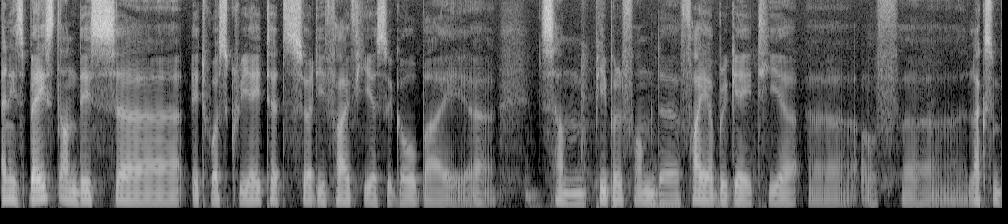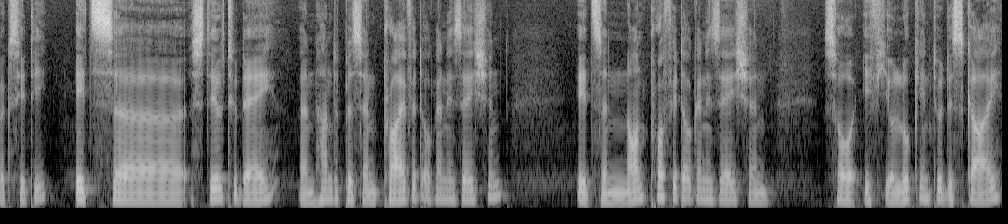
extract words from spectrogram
And it's based on this, uh, it was created 35 years ago by uh, some people from the fire brigade here uh, of uh, Luxembourg City. It's uh, still today a 100% private organization. It's a non profit organization. So, if you look into the sky,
